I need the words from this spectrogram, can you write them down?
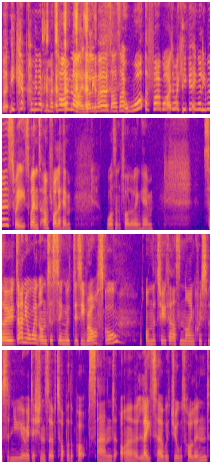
But he kept coming up in my timeline, Ollie Murs. I was like, what the fuck? Why do I keep getting Ollie Murs tweets? Went to unfollow him. Wasn't following him. So Daniel went on to sing with Dizzee Rascal on the 2009 Christmas and New Year editions of Top of the Pops and uh, later with Jools Holland.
